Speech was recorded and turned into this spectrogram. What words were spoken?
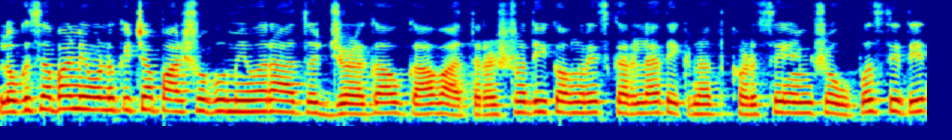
लोकसभा निवडणुकीच्या पार्श्वभूमीवर आज जळगाव गावात राष्ट्रवादी काँग्रेस कार्यालयात एकनाथ खडसे यांच्या उपस्थितीत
